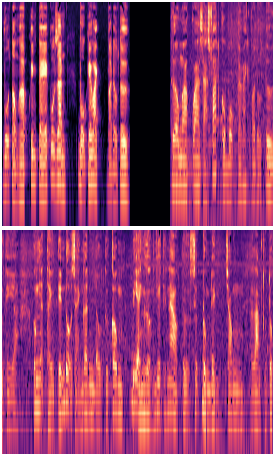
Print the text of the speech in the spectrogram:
vụ tổng hợp kinh tế quốc dân, Bộ Kế hoạch và Đầu tư. Thưa ông, qua giả soát của Bộ Kế hoạch và Đầu tư thì à, ông nhận thấy tiến độ giải ngân đầu tư công bị ảnh hưởng như thế nào từ sự đùng đỉnh trong làm thủ tục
